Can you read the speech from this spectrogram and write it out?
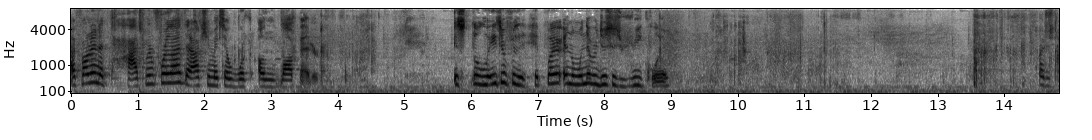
I found an attachment for that that actually makes it work a lot better. It's the laser for the hip fire and the one that reduces recoil. I just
